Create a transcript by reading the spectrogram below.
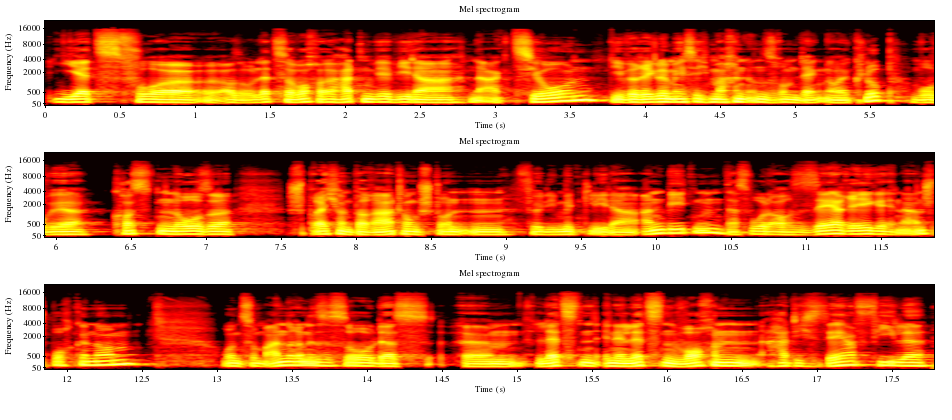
jetzt vor, also letzte Woche hatten wir wieder eine Aktion, die wir regelmäßig machen in unserem Denkneue Club, wo wir kostenlose Sprech- und Beratungsstunden für die Mitglieder anbieten. Das wurde auch sehr rege in Anspruch genommen. Und zum anderen ist es so, dass ähm, letzten, in den letzten Wochen hatte ich sehr viele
